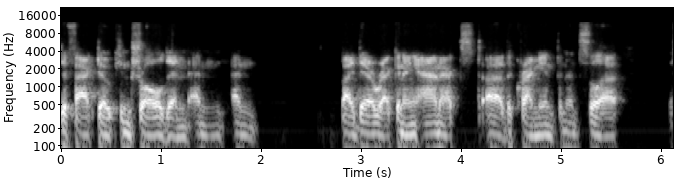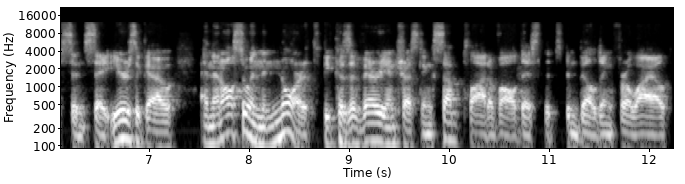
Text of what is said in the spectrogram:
de facto controlled and and and by their reckoning annexed uh, the Crimean Peninsula since eight years ago. And then also in the north, because a very interesting subplot of all this that's been building for a while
